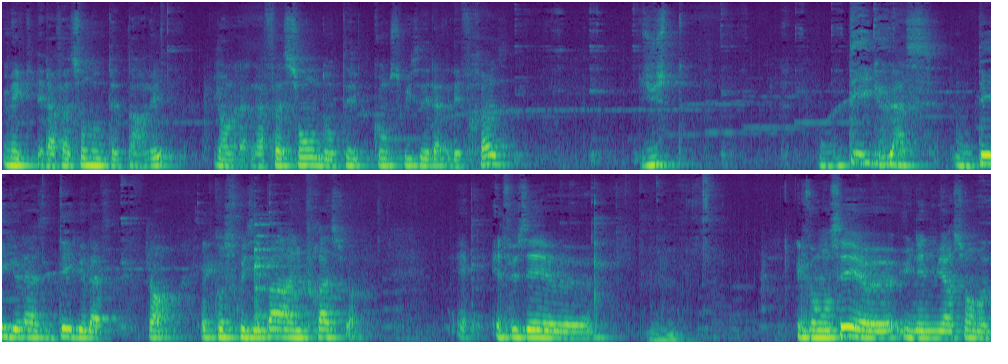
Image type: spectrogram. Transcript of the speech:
mais la façon dont elle parlait, genre la, la façon dont elle construisait la- les phrases, juste dégueulasse, dégueulasse, dégueulasse. Genre elle construisait pas une phrase, tu vois. Elle, elle faisait euh, Mhm. il commençait euh, une énumération en mode.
